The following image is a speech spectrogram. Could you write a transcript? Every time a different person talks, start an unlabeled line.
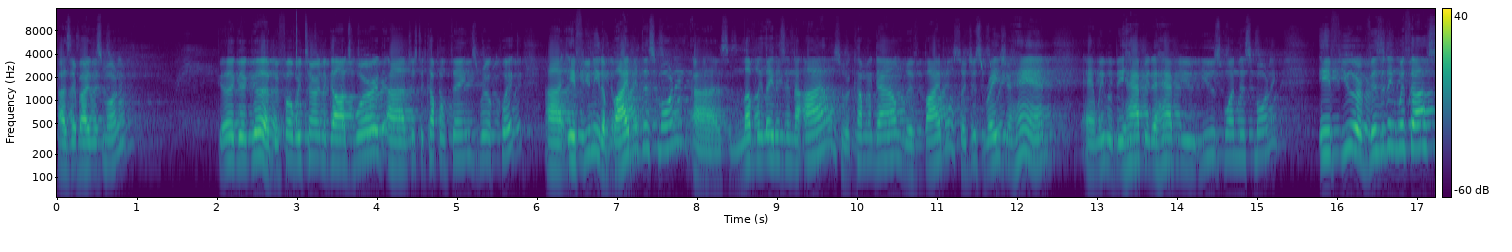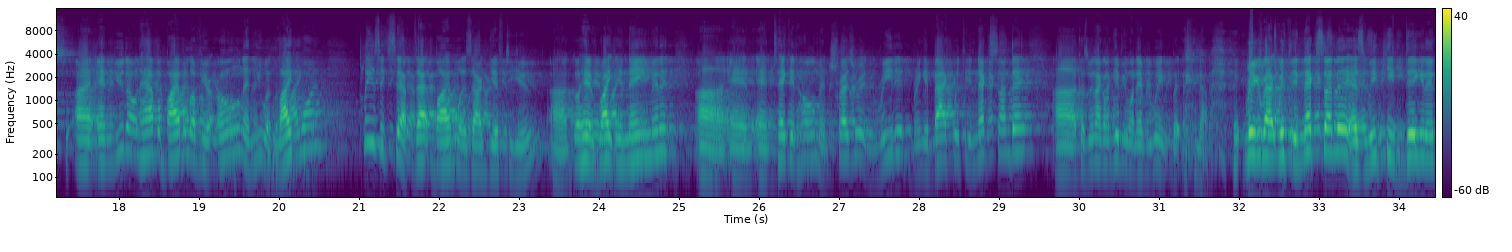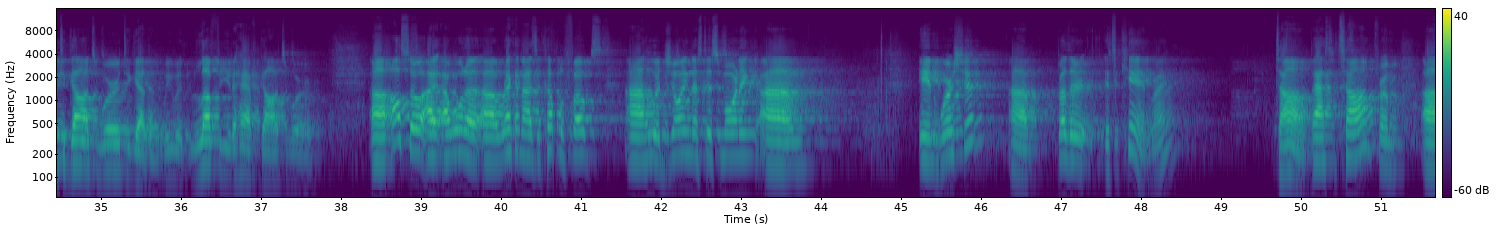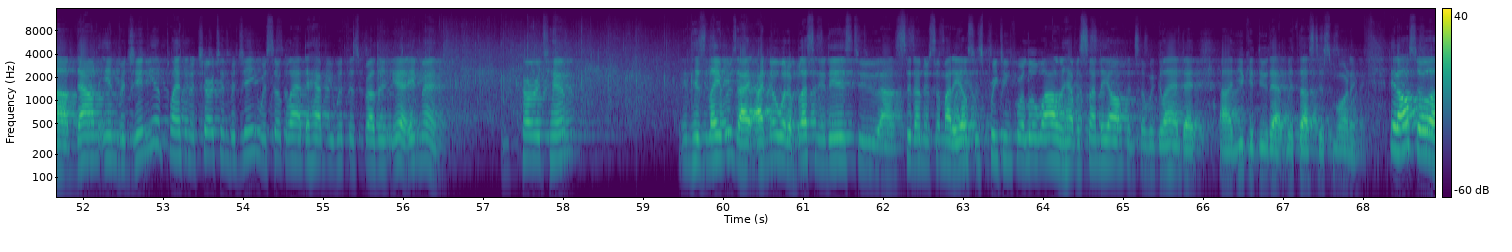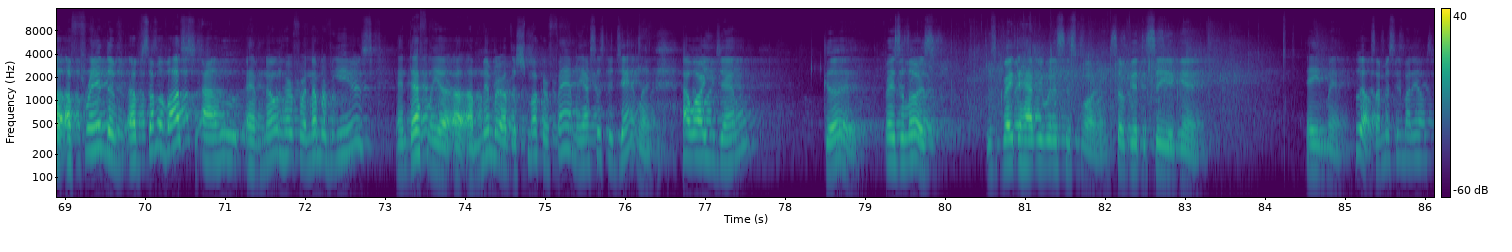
How's everybody this morning? Good, good, good. Before we turn to God's Word, uh, just a couple of things real quick. Uh, if you need a Bible this morning, uh, some lovely ladies in the aisles who are coming down with Bibles, so just raise your hand and we would be happy to have you use one this morning. If you are visiting with us uh, and you don't have a Bible of your own and you would like one, please accept that Bible as our gift to you. Uh, go ahead write your name in it uh, and, and take it home and treasure it and read it. Bring it back with you next Sunday because uh, we're not going to give you one every week, but no. bring it back with you next Sunday as we keep digging into God's Word together. We would love for you to have God's Word. Uh, also, I, I want to uh, recognize a couple of folks uh, who are joining us this morning um, in worship. brother, it's Ken, right? Tom, Pastor Tom from uh, down in Virginia, planting a church in Virginia. We're so glad to have you with us, brother. Yeah, amen. Encourage him in his labors. I, I know what a blessing it is to uh, sit under somebody else's preaching for a little while and have a Sunday off, and so we're glad that uh, you could do that with us this morning. And also a, a friend of, of some of us uh, who have known her for a number of years, and definitely a, a member of the Schmucker family, our sister Janlyn. How are you, Janlyn? Good. Praise the Lord. It's, great to have you with us this morning. So good to see you again. Amen. Who else? I miss anybody else?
